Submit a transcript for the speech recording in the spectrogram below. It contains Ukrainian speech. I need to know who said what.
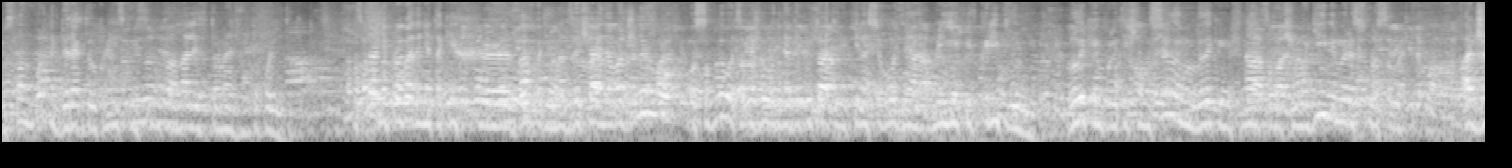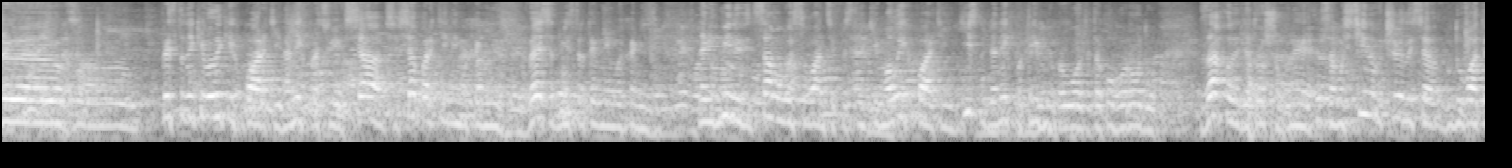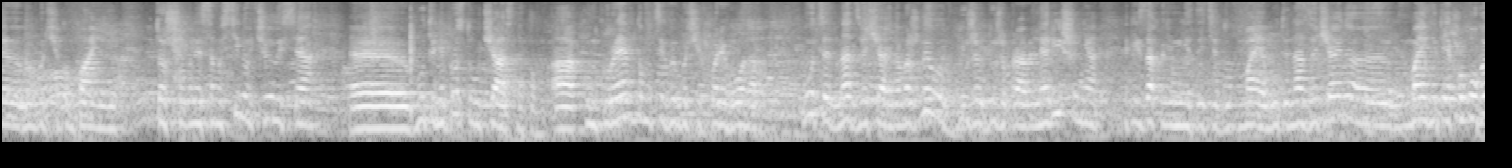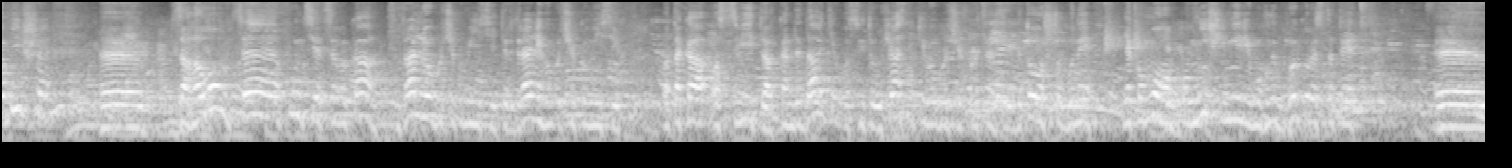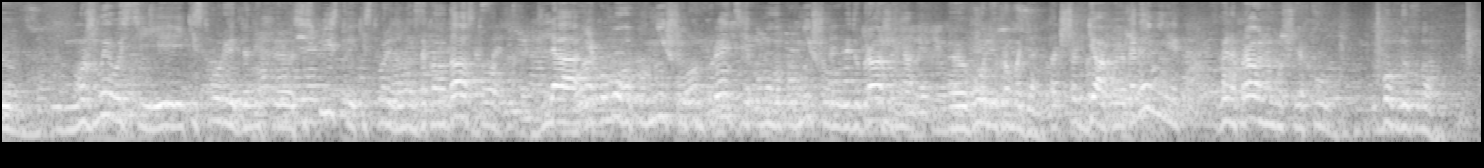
Speaker 1: Руслан Бортник, директор Українського інституту аналізу та менеджменту політики. Насправді проведення таких е, заходів надзвичайно важливо, особливо це важливо для депутатів, які на сьогодні не є підкріплені великими політичними силами, великими фінансовими чи медійними ресурсами. Адже е, представники великих партій, на них працює вся, вся партійний механізм, весь адміністративний механізм. На відміну від самовисуванців, представників малих партій, дійсно для них потрібно проводити такого роду заходи для того, щоб вони самостійно вчилися будувати виборчі кампанії, для того, щоб вони самостійно вчилися е, бути не просто учасником, а конкурентом цих виборчих перегонах. Тому це надзвичайно важливо, дуже дуже правильне рішення. Таких заходів мені здається має бути надзвичайно е, має бути якомога більше. Е, Загалом це функція ЦВК, Центральної виборчої комісії, територіальних виборчих комісій. Отака освіта кандидатів, освіта учасників виборчих процесів для того, щоб вони якомога в повнішій мірі могли б використати можливості, які створює для них е, суспільство, які створює для них законодавство, для якомога повнішої конкуренції, якомога повнішого відображення е, волі громадян. Так що дякую академії. Ви на правильному шляху Бог допомогу.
